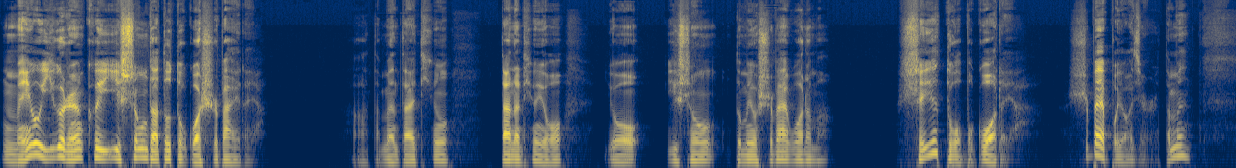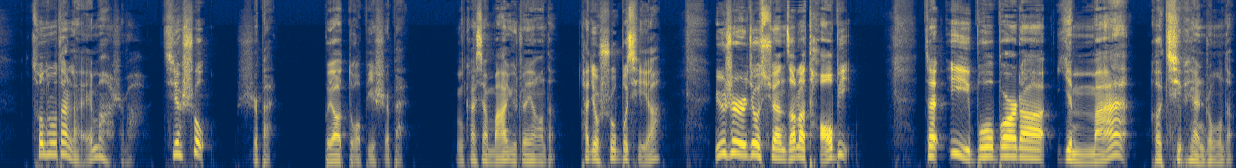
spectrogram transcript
没有一个人可以一生的都躲过失败的呀！啊，咱们在听，单的听友有一生都没有失败过的吗？谁也躲不过的呀！失败不要紧咱们从头再来嘛，是吧？接受失败，不要躲避失败。你看像马宇这样的，他就输不起啊！于是就选择了逃避，在一波波的隐瞒和欺骗中的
